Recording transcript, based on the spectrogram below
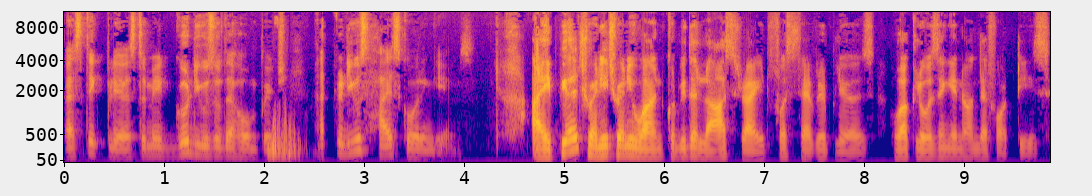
domestic players to make good use of their home pitch and produce high scoring games. IPL 2021 could be the last ride for several players who are closing in on their 40s.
